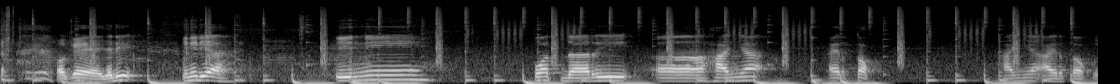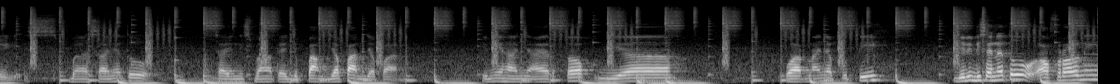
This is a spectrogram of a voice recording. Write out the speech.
Oke, jadi ini dia. Ini pot dari eh, hanya AirTalk hanya AirTalk wis bahasanya tuh Chinese banget ya Jepang Japan Japan. Ini hanya AirTalk dia warnanya putih. Jadi desainnya tuh overall nih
